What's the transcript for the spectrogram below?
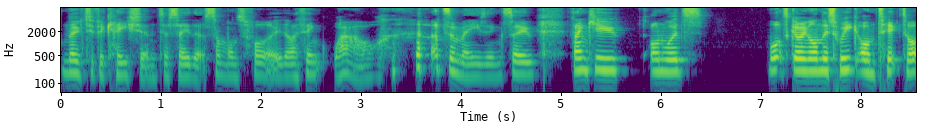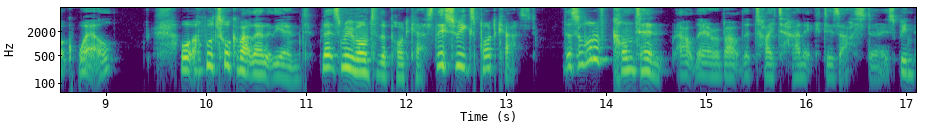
notification to say that someone's followed. I think wow that's amazing. So thank you. Onwards. What's going on this week on TikTok? Well well we'll talk about that at the end. Let's move on to the podcast. This week's podcast there's a lot of content out there about the Titanic disaster. It's been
